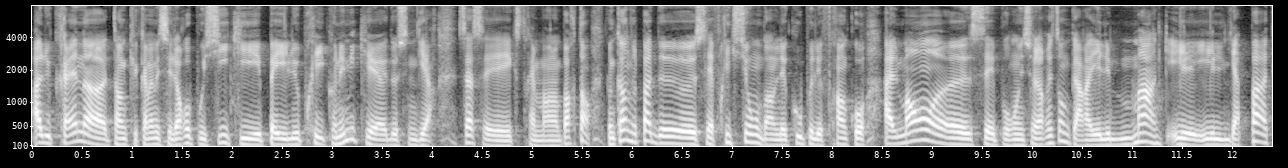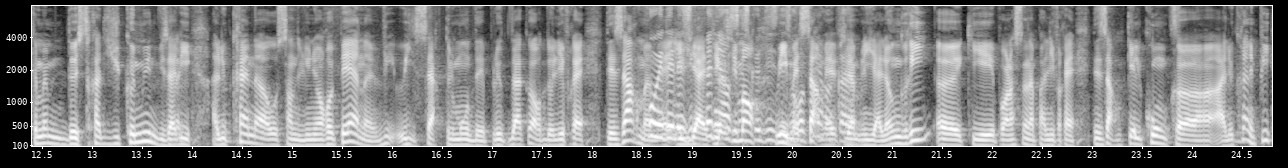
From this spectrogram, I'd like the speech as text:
à l'Ukraine, euh, tant que quand même c'est l'Europe aussi qui paye le prix économique euh, de cette guerre. Ça c'est extrêmement important. Donc quand on parle de ces frictions dans les couples franco-allemands, euh, c'est pour une seule raison, car il manque, il n'y a pas quand même de stratégie commune vis-à-vis à l'Ukraine au sein de l'Union européenne. Oui, certes, tout le monde est plus d'accord de livrer des armes. Faut aider mais les il y a Ukrainiens, c'est ce effectivement, que disent oui, les mais ça, mais il y a la Hongrie euh, qui, pour l'instant, n'a pas livré des armes quelconques euh, à l'Ukraine. Et puis,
